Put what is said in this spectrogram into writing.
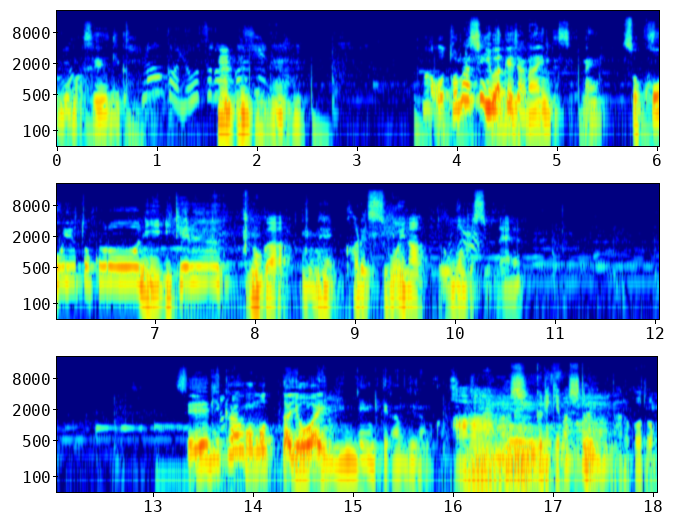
ユーマ正義感。まあおとなしいわけじゃないんですよね。そうこういうところに行けるのがね、う彼すごいなって思うんですよね正義感を持った弱い人間って感じなのかもしれない。うん。ああしっくりきました、うん。なるほど。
